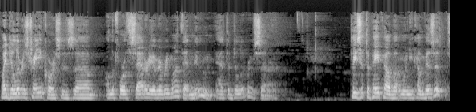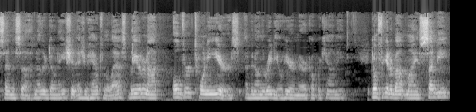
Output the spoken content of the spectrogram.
My deliverance training course is um, on the fourth Saturday of every month at noon at the Deliverance Center. Please hit the PayPal button when you come visit. Send us uh, another donation as you have for the last, believe it or not, over 20 years I've been on the radio here in Maricopa County. Don't forget about my Sunday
